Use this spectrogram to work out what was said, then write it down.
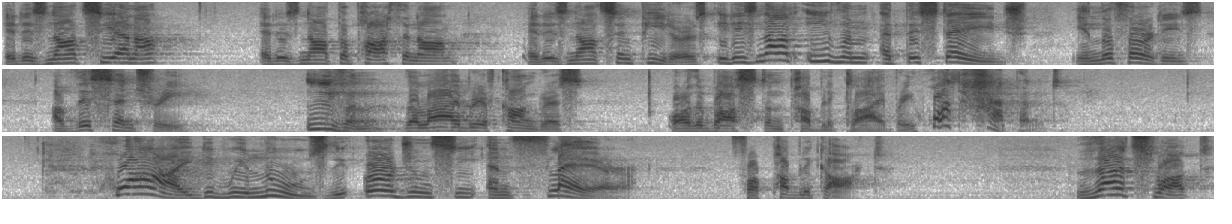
It is not Siena, it is not the Parthenon, it is not St. Peter's, it is not even at this stage in the 30s of this century, even the Library of Congress or the Boston Public Library. What happened? Why did we lose the urgency and flair for public art? That's what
